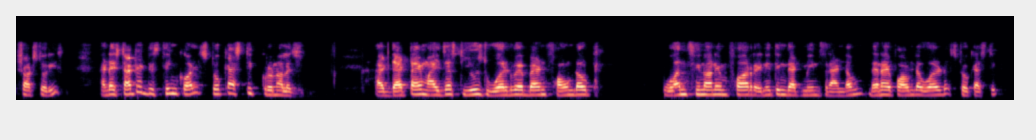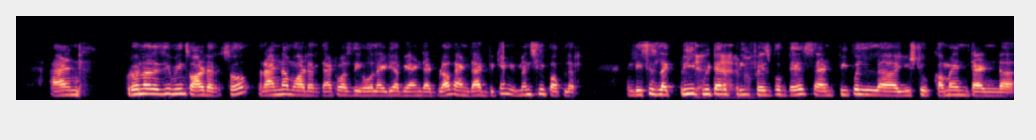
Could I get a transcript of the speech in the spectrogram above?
short stories? And i started this thing called stochastic chronology. At that time i just used WordWeb and found out one synonym for anything that means random. Then i found the word stochastic and chronology means order. So random order. That was the whole idea behind that blog and that became immensely popular. And this is like pre twitter Yeah, pre facebook days and people uh, used to comment and uh,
